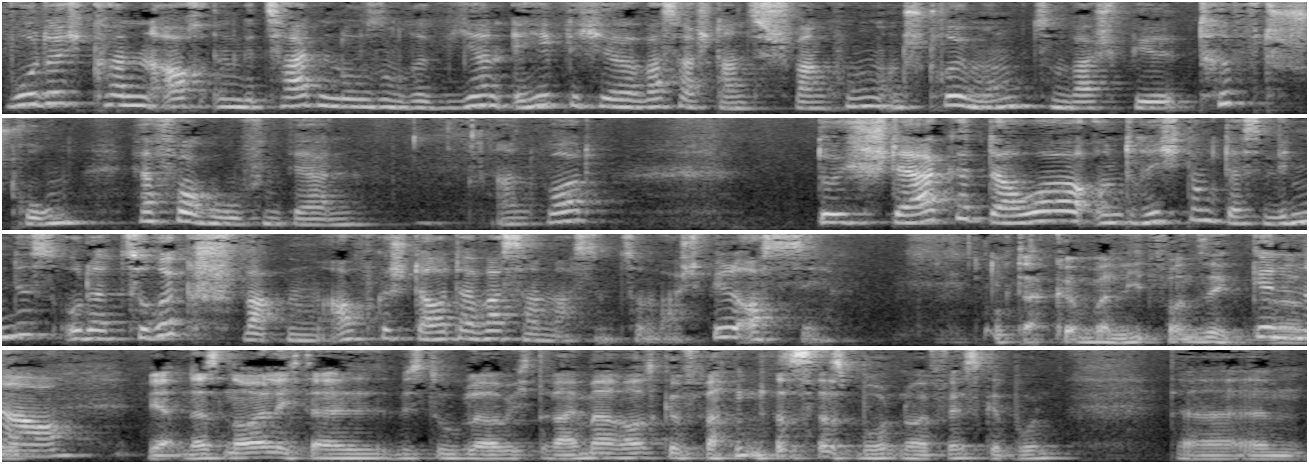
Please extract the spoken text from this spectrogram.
Wodurch können auch in gezeitenlosen Revieren erhebliche Wasserstandsschwankungen und Strömungen, zum Beispiel Triftstrom, hervorgerufen werden? Antwort. Durch Stärke, Dauer und Richtung des Windes oder Zurückschwappen aufgestauter Wassermassen, zum Beispiel Ostsee. Und da können wir ein Lied von singen. Genau. Also, wir hatten das neulich, da bist du, glaube ich, dreimal rausgefahren, dass das Boot neu festgebunden. Da, ähm,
